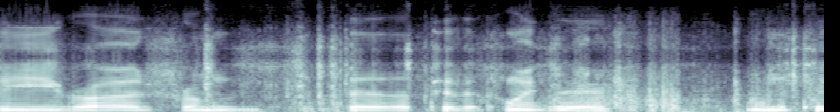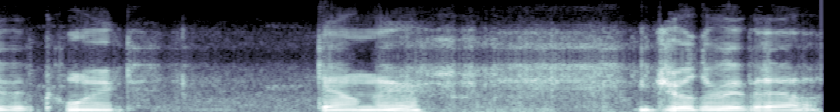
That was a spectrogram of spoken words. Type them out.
the rod from the pivot point there and the pivot point down there, you drill the rivet out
